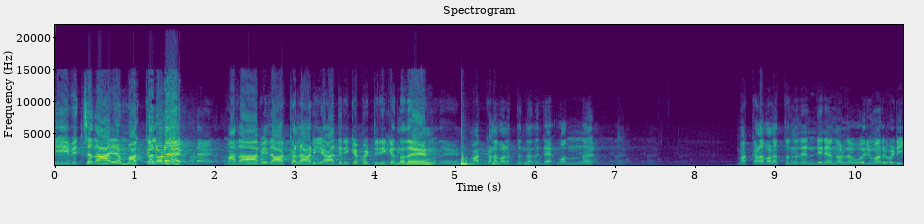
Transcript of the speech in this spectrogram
ജീവിച്ചതായ മക്കളുടെ മാതാപിതാക്കളാണ് ഈ ആദരിക്കപ്പെട്ടിരിക്കുന്നത്. മക്കളെ വളർത്തുന്നതിന്റെ ഒന്ന്. മക്കളെ വളർത്തുന്നത് എന്തിനെന്നുള്ള ഒരു മറുപടി.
